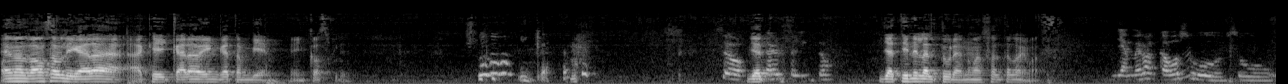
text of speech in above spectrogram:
Además, vamos a obligar a, a que Ikara venga también en cosplay. Ya- pintar el pelito. Ya tiene la altura, no más falta lo demás. Ya me acabo su, su,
